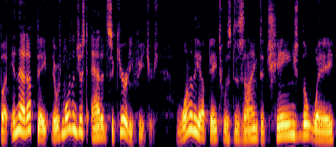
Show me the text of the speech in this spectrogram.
But in that update, there was more than just added security features. One of the updates was designed to change the way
